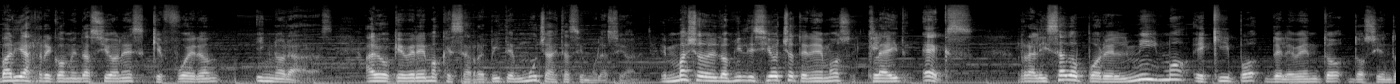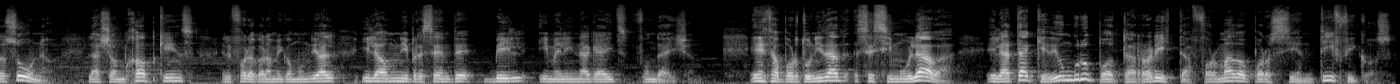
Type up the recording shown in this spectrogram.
varias recomendaciones que fueron ignoradas, algo que veremos que se repite en muchas de estas simulaciones. En mayo del 2018 tenemos Clade X, realizado por el mismo equipo del evento 201, la John Hopkins, el Foro Económico Mundial y la omnipresente Bill y Melinda Gates Foundation. En esta oportunidad se simulaba el ataque de un grupo terrorista formado por científicos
